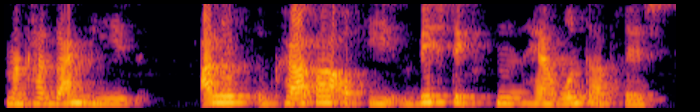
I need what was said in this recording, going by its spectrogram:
man kann sagen, die alles im Körper auf die wichtigsten herunterbricht.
